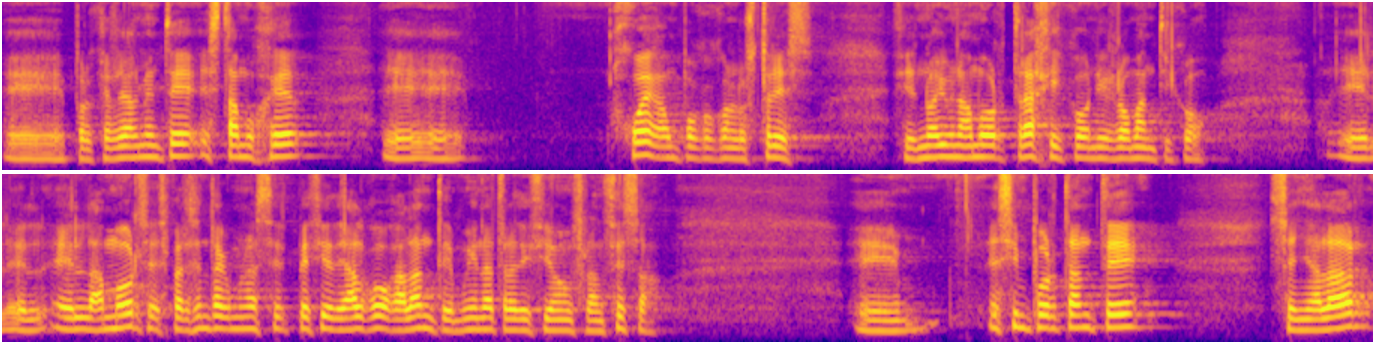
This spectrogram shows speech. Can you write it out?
eh, porque realmente esta mujer eh, juega un poco con los tres. Es decir, no hay un amor trágico ni romántico. El, amor se presenta como una especie de algo galante, muy en la tradición francesa. Eh, es importante señalar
